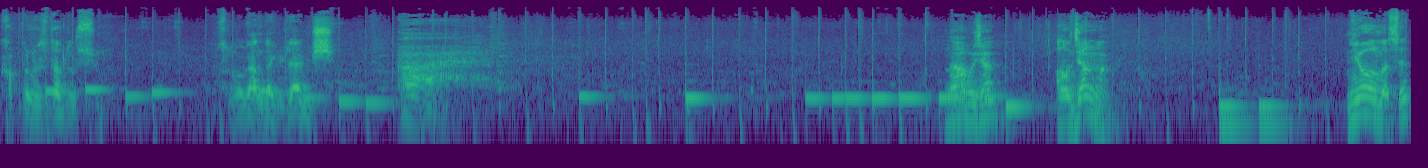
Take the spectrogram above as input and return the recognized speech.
kapınızda dursun. Slogan da güzelmiş. Ah. Ne yapacaksın? Alacaksın mı? Niye olmasın?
